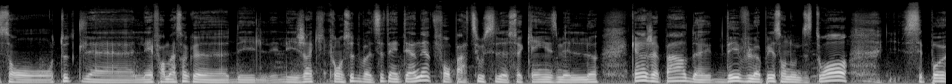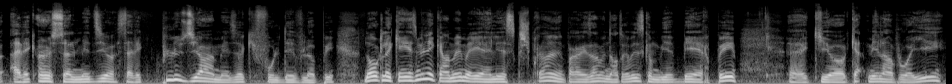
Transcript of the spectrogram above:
son, toute l'information que les gens qui consultent votre site Internet font partie aussi de ce 15 000-là. Quand je parle de développer son auditoire, c'est pas avec un seul média, c'est avec plusieurs médias qu'il faut le développer. Donc, le 15 000 est quand même réaliste. Je prends, par exemple, une entreprise comme BRP euh, qui a 4 000 employés.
